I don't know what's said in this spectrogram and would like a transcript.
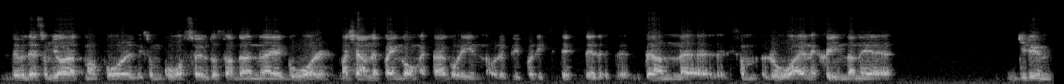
det är väl det som gör att man får liksom gåshud och sånt. Den går, man känner på en gång att det här går in och det blir på riktigt. Det, den eh, liksom, råa energin, den är grymt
